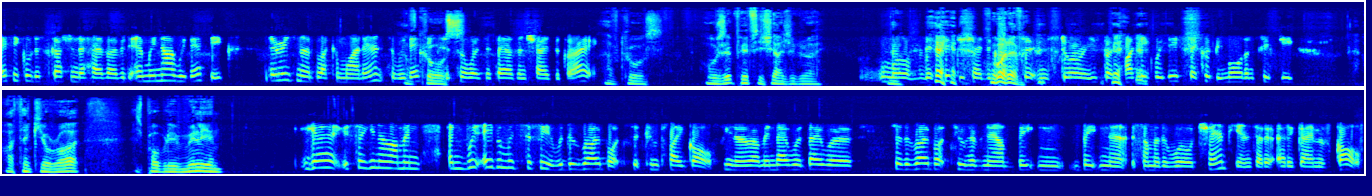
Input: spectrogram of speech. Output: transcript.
ethical discussion to have over, and we know with ethics there is no black and white answer. With of ethics, course. it's always a thousand shades of grey. Of course. Or is it Fifty Shades of Grey? Well, there's Fifty Shades of Grey certain stories, but I think with this there could be more than 50. I think you're right. It's probably a million. Yeah, so you know, I mean, and we, even with Sophia, with the robots that can play golf, you know, I mean, they were they were so the robots who have now beaten beaten uh, some of the world champions at a, at a game of golf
